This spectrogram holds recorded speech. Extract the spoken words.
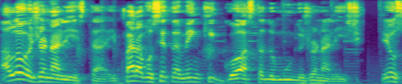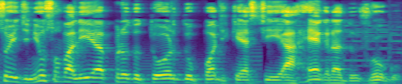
Alô, jornalista, e para você também que gosta do mundo jornalístico. Eu sou Ednilson Valia, produtor do podcast A Regra do Jogo.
